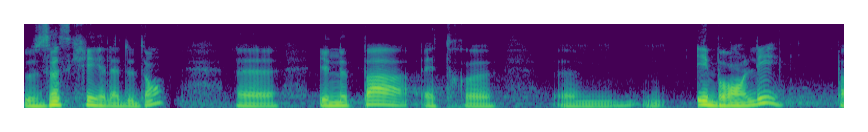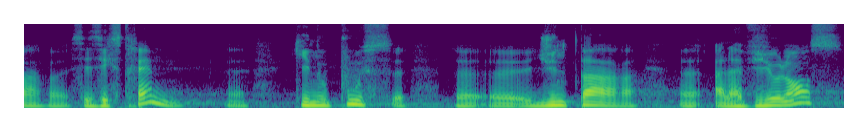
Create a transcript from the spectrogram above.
nous inscrire là-dedans et ne pas être ébranlé par ces extrêmes qui nous poussent d'une part euh, à la violence,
